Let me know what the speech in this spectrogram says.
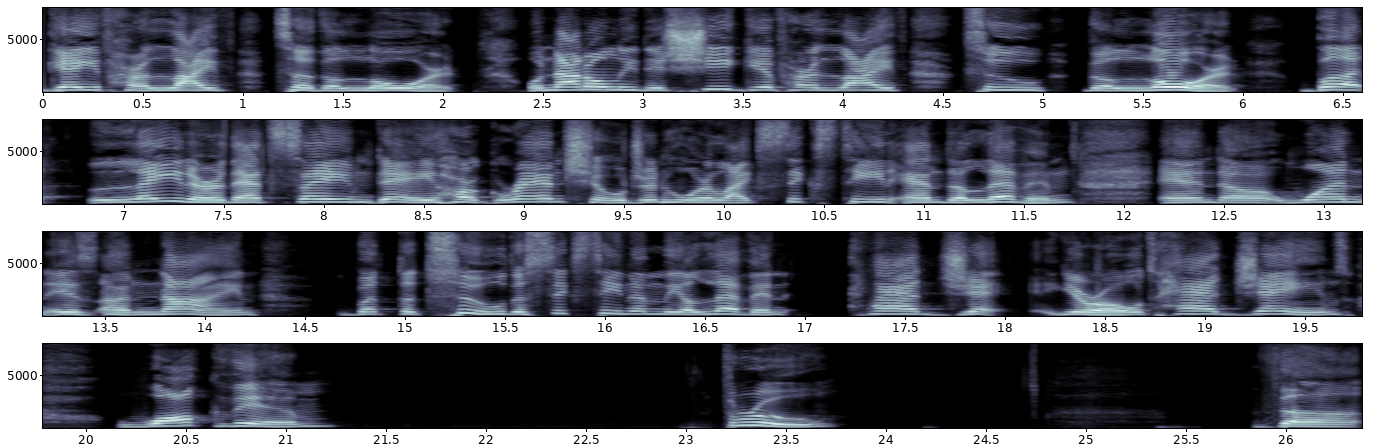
gave her life to the Lord. Well, not only did she give her life to the Lord, but later that same day, her grandchildren, who are like 16 and 11, and uh, one is a nine, but the two, the 16 and the 11, had J- year olds, had James walk them through the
